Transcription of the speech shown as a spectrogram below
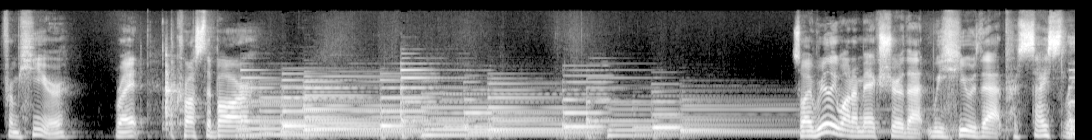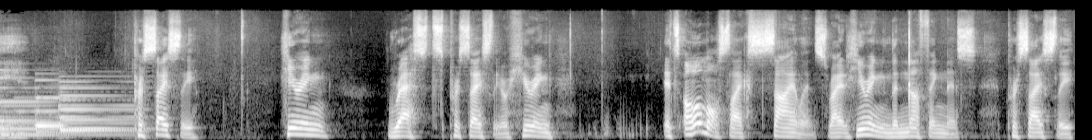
from here, right, across the bar. So I really want to make sure that we hear that precisely, precisely hearing rests precisely, or hearing, it's almost like silence, right? Hearing the nothingness precisely.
